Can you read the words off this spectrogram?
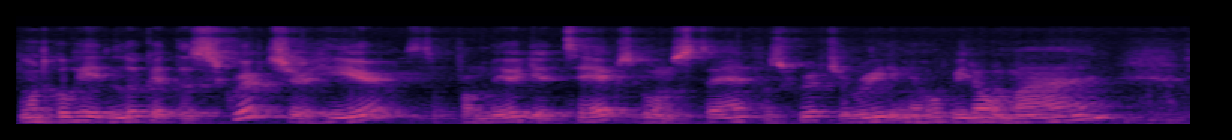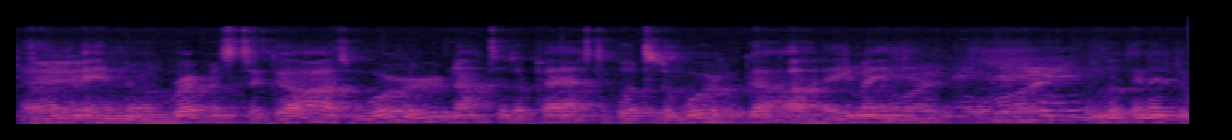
want to go ahead and look at the scripture here. It's a familiar text. We're going to stand for scripture reading. I hope you don't mind. Uh, in uh, reference to God's word, not to the pastor, but to the word of God. Amen. We're looking at the,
